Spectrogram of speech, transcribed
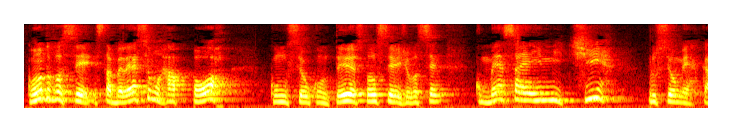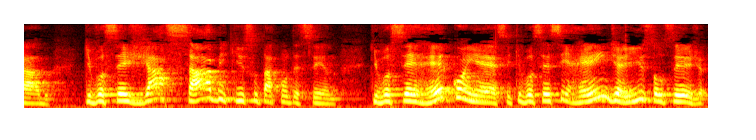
quando você estabelece um rapport com o seu contexto, ou seja, você começa a emitir para o seu mercado que você já sabe que isso está acontecendo, que você reconhece, que você se rende a isso, ou seja,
